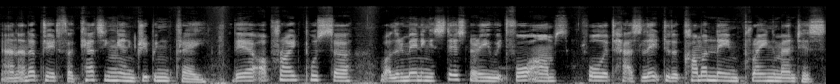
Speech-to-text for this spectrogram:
and adapted for catching and gripping prey. Their upright posture while remaining stationary with forearms folded has led to the common name praying mantis.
